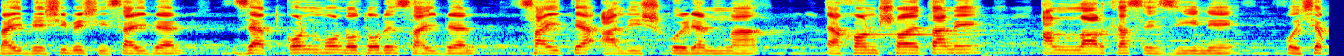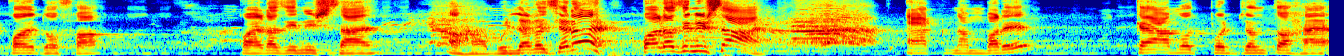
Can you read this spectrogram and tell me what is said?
ভাই বেশি বেশি চাইবেন। যেতক্ষণ মন ধরে চাইবেন। চাইতে আলিশ কইরেন না। এখন শয়তানে আল্লাহর কাছে জিনে। কইছে কয় দফা? কয়টা জিনিস চায়? আহা বুঝলা রয়েছে রে। কয়টা জিনিস চায়? এক নম্বরে কেয়ামত পর্যন্ত হায়া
